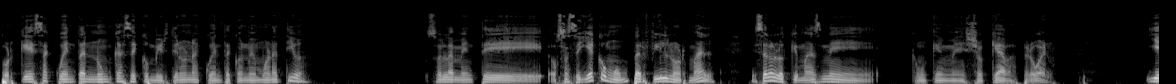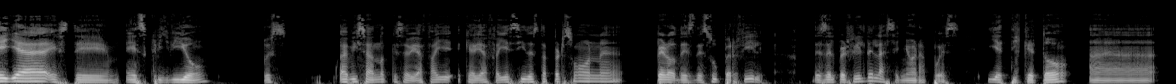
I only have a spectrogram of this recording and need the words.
Porque esa cuenta nunca se convirtió en una cuenta conmemorativa solamente, o sea, seguía como un perfil normal. Eso era lo que más me, como que me choqueaba, pero bueno. Y ella, este, escribió, pues, avisando que se había que había fallecido esta persona, pero desde su perfil, desde el perfil de la señora, pues, y etiquetó a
